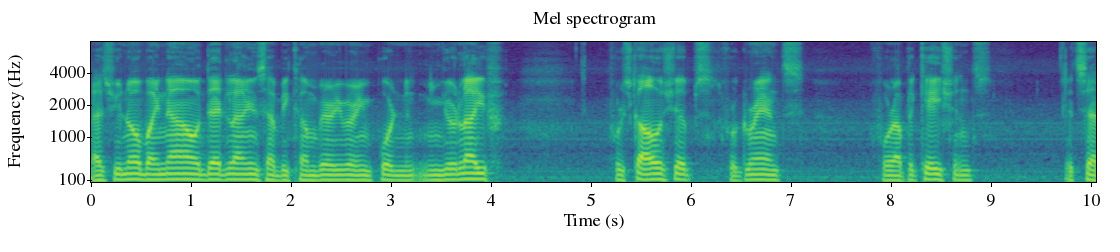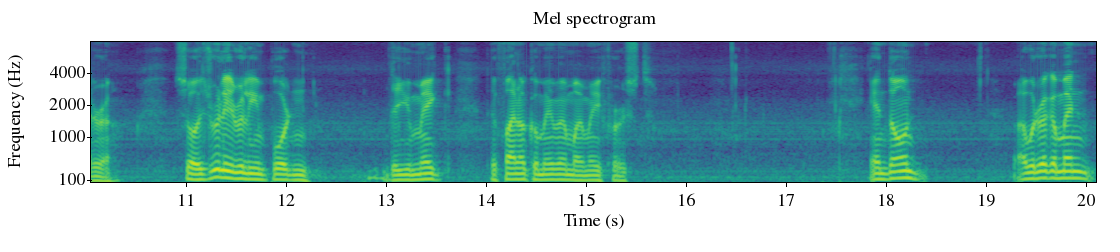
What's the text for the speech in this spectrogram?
As you know by now, deadlines have become very, very important in your life for scholarships, for grants, for applications, etc. So it's really, really important that you make the final commitment by May 1st. And don't, I would recommend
